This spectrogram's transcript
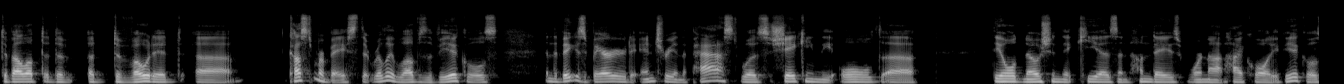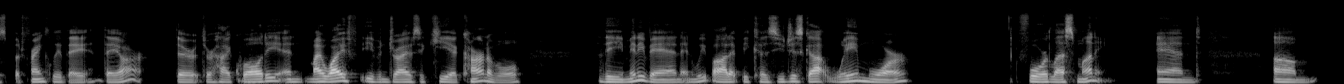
developed a, de- a devoted uh, customer base that really loves the vehicles. And the biggest barrier to entry in the past was shaking the old uh, the old notion that Kias and Hyundai's were not high quality vehicles, but frankly they they are. They're they're high quality. And my wife even drives a Kia Carnival, the minivan, and we bought it because you just got way more for less money. And um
